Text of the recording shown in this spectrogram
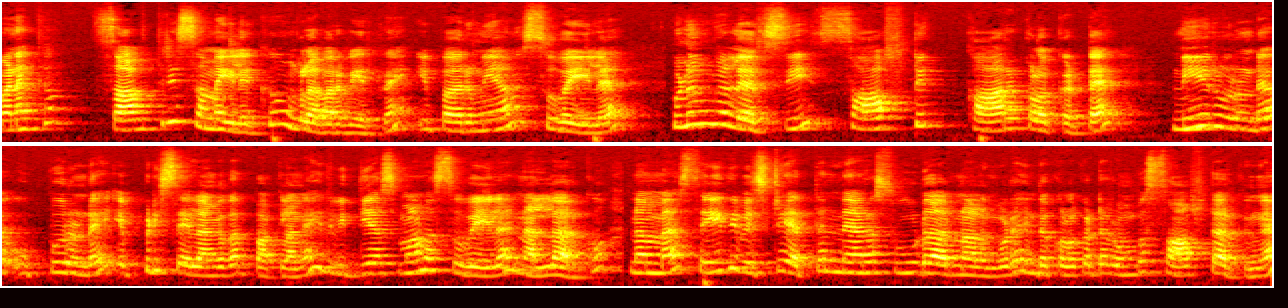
வணக்கம். சாவித்ரி சமையலுக்கு உங்களை வரவேற்கிறேன். இப்போ அருமையான சுவையில் புழுங்கல் அரிசி சாஃப்ட் கார கொழக்கட்டை நீர் உருண்டை உப்பு உருண்டை எப்படி செய்யலாங்கிறத பார்க்கலாங்க. இது வித்தியாசமான சுவையில் நல்லா இருக்கும். நம்ம செய்து வச்சுட்டு எத்தனை நேரம் சூடாக இருந்தாலும் கூட இந்த கொழக்கட்டை ரொம்ப சாஃப்டாக இருக்குங்க.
